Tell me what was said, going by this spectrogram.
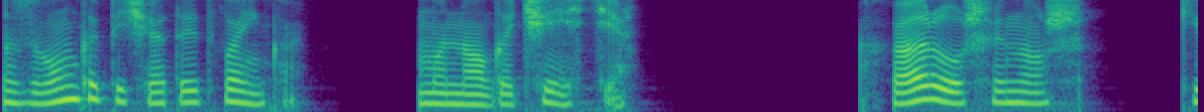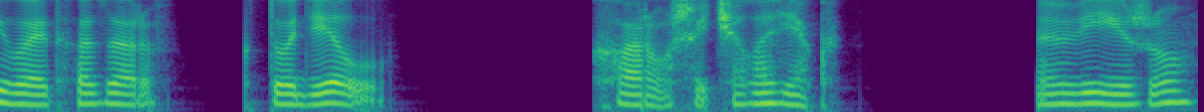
Звонко печатает Ванька. Много чести. Хороший нож, кивает Хазаров. Кто делал? Хороший человек. Вижу.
